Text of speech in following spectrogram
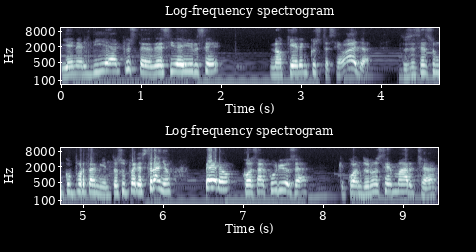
Y en el día que usted decide irse, no quieren que usted se vaya. Entonces es un comportamiento súper extraño, pero cosa curiosa, que cuando uno se marcha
